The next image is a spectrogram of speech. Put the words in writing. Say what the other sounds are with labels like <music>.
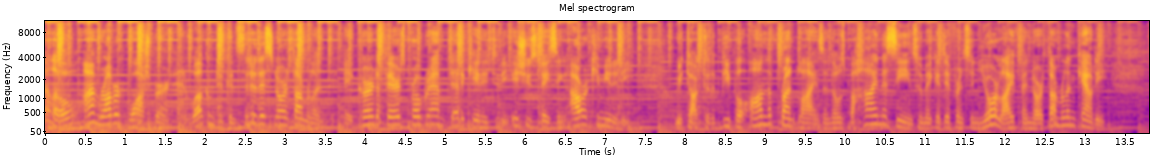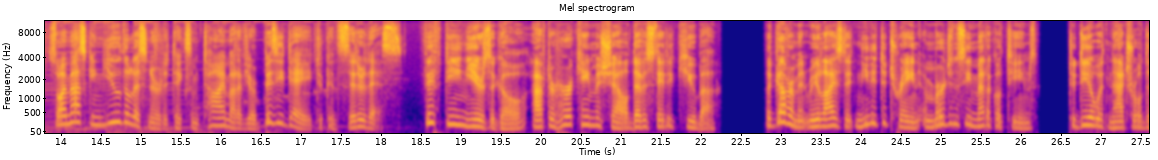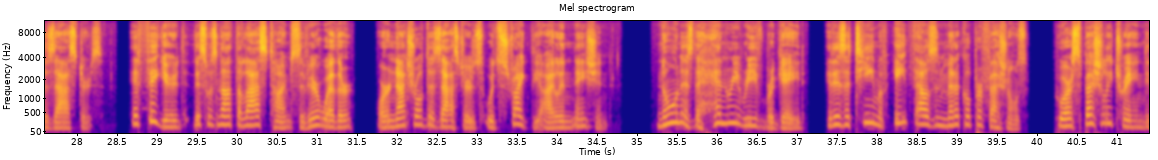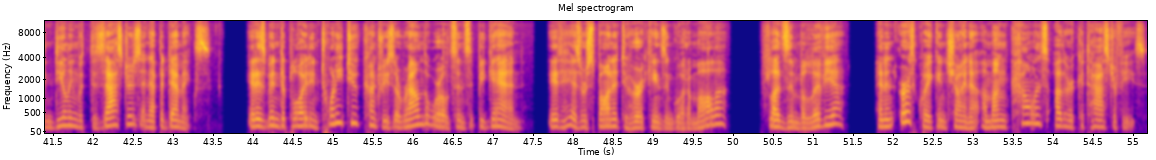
Hello, I'm Robert Washburn, and welcome to Consider This Northumberland, a current affairs program dedicated to the issues facing our community. We talk to the people on the front lines and those behind the scenes who make a difference in your life in Northumberland County. So I'm asking you, the listener, to take some time out of your busy day to consider this. Fifteen years ago, after Hurricane Michelle devastated Cuba, the government realized it needed to train emergency medical teams to deal with natural disasters. It figured this was not the last time severe weather or natural disasters would strike the island nation. Known as the Henry Reeve Brigade, it is a team of 8,000 medical professionals who are specially trained in dealing with disasters and epidemics. It has been deployed in 22 countries around the world since it began. It has responded to hurricanes in Guatemala, floods in Bolivia, and an earthquake in China, among countless other catastrophes.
